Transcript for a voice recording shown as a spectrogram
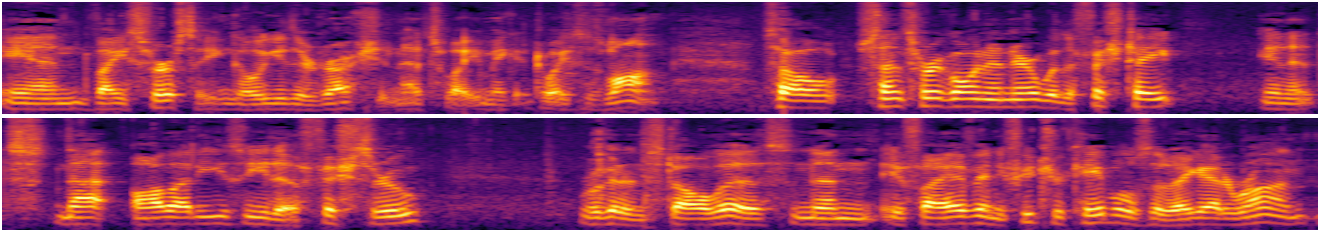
and vice versa. You can go either direction. That's why you make it twice as long. So since we're going in there with a fish tape, and it's not all that easy to fish through, we're going to install this. And then if I have any future cables that I got to run,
